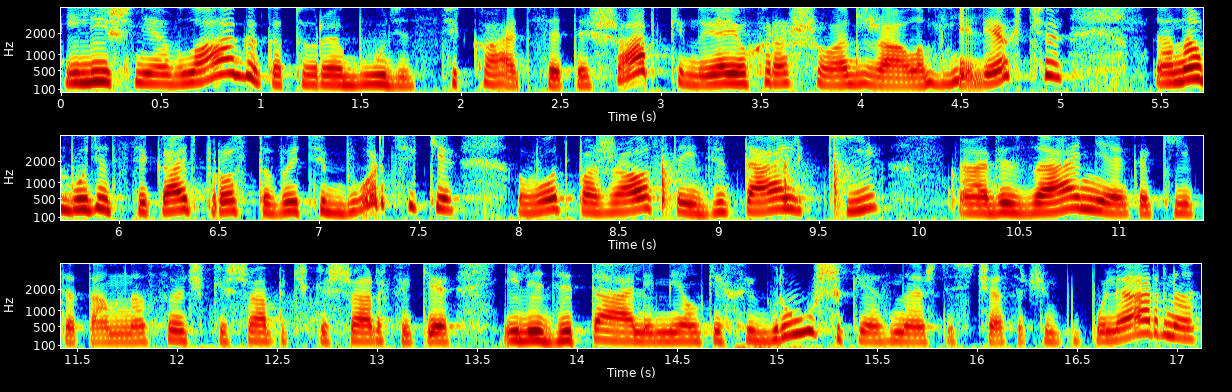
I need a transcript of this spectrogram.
и лишняя влага, которая будет стекать с этой шапки, но я ее хорошо отжала, мне легче, она будет стекать просто в эти бортики. Вот, пожалуйста, и детальки а, вязания, какие-то там носочки, шапочки, шарфики или детали мелких игрушек. Я знаю, что сейчас очень популярно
